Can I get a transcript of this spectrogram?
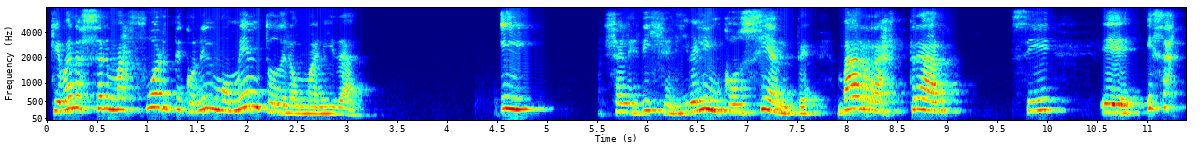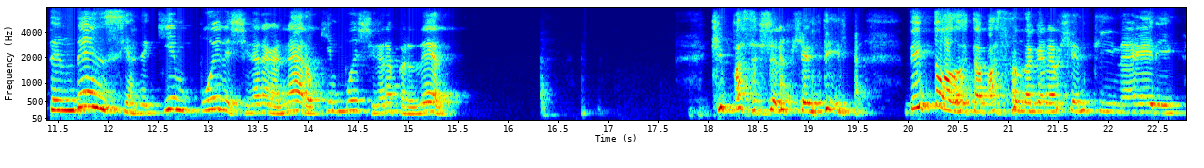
que van a ser más fuertes con el momento de la humanidad. Y, ya les dije, a nivel inconsciente, va a arrastrar ¿sí? Eh, esas tendencias de quién puede llegar a ganar o quién puede llegar a perder. ¿Qué pasa allá en Argentina? De todo está pasando acá en Argentina, Eric.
